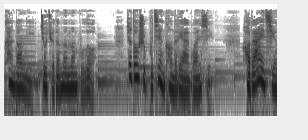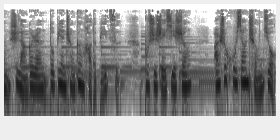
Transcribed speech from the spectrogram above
看到你就觉得闷闷不乐。这都是不健康的恋爱关系。好的爱情是两个人都变成更好的彼此，不是谁牺牲，而是互相成就，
